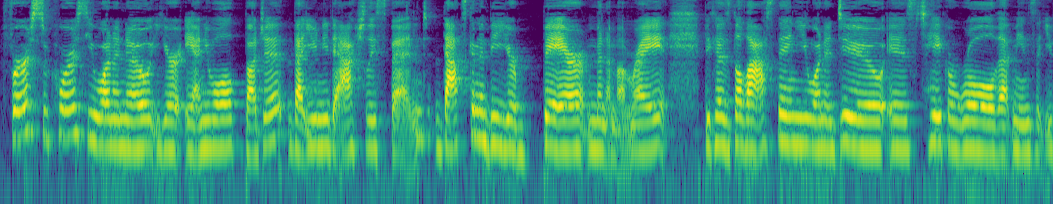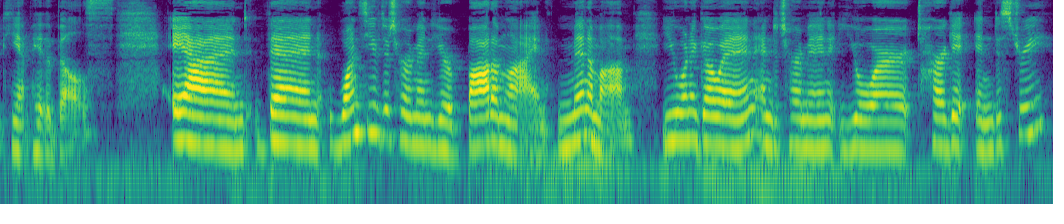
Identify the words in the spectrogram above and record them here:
First, of course, you want to know your annual budget that you need to actually spend. That's going to be your bare minimum, right? Because the last thing you want to do is take a role that means that you can't pay the bills. And then once you've determined your bottom line minimum, you want to go in and determine your target industry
